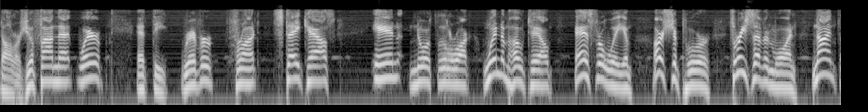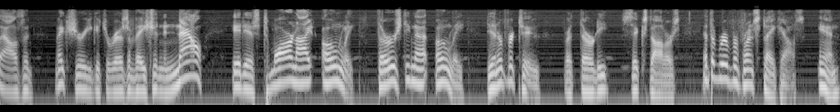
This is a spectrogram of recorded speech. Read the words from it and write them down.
You'll find that where? At the Riverfront Steakhouse in North Little Rock, Wyndham Hotel. As for William or Shapur, 371 9000. Make sure you get your reservation. And now it is tomorrow night only, Thursday night only, dinner for two for $36 at the Riverfront Steakhouse in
